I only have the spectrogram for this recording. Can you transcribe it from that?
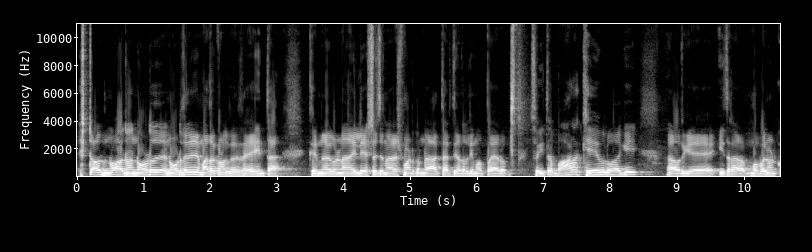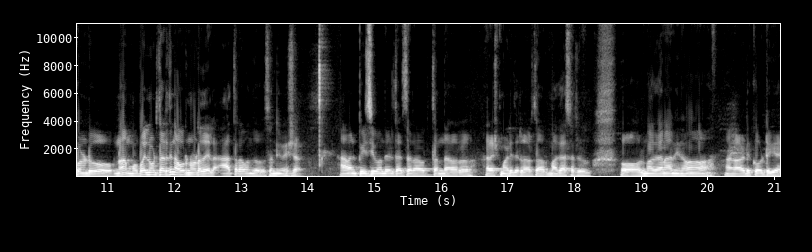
ಎಷ್ಟು ಅವ್ರು ನೋ ಅವ್ರನ್ನ ನೋಡಿದ್ರೆ ನೋಡ್ದೇ ಮಾತಾಡ್ಕೊಂಡು ಹೋಗ್ತಾರೆ ಏ, ಇಂಥ ಕ್ರಿಮಿನಲ್ಗಳನ್ನ ಇಲ್ಲಿ ಎಷ್ಟೋ ಜನ ಅರೆಸ್ಟ್ ಮಾಡ್ಕೊಂಡು ಆಗ್ತಾ ಇರ್ತೀನಿ. ಅದ್ರಲ್ಲಿ ನಿಮ್ಮಪ್ಪ ಯಾರು? ಸೊ ಈ ಥರ ಭಾಳ ಕೇವಲವಾಗಿ ಅವ್ರಿಗೆ ಈ ಥರ ಮೊಬೈಲ್ ನೋಡಿಕೊಂಡು ನಾನು ಮೊಬೈಲ್ ನೋಡ್ತಾ ಇರ್ತೀನಿ. ಅವ್ರು ನೋಡೋದೇ ಇಲ್ಲ. ಆ ಥರ ಒಂದು ಸನ್ನಿವೇಶ. ಆಮೇಲೆ ಪಿ ಸಿ ಒಂದು ಹೇಳ್ತಾರೆ, ಸರ್, ಅವ್ರು ತಂದ ಅವರು ಅರೆಸ್ಟ್ ಮಾಡಿದ್ರಲ್ಲ, ಅವ್ರ ಅವ್ರ ಮಗ ಸರ್ ಇವರು. ಓ, ಅವ್ರ ಮಗನ ನೀನು? ಆಲ್ರೆಡಿ ಕೋರ್ಟಿಗೆ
